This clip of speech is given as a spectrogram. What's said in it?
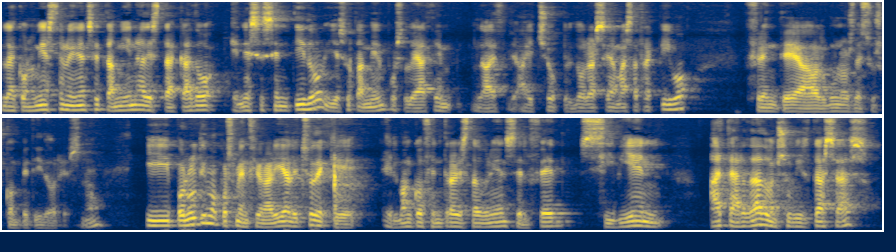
la economía estadounidense también ha destacado en ese sentido y eso también pues, le, hace, ha hecho que el dólar sea más atractivo frente a algunos de sus competidores. Y por último, pues mencionaría el hecho de que el Banco Central estadounidense, el Fed, si bien ha tardado en subir tasas,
